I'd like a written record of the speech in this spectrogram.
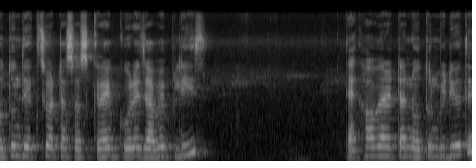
নতুন দেখছ, একটা সাবস্ক্রাইব করে যাবে প্লিজ দেখা হবে একটা নতুন ভিডিওতে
